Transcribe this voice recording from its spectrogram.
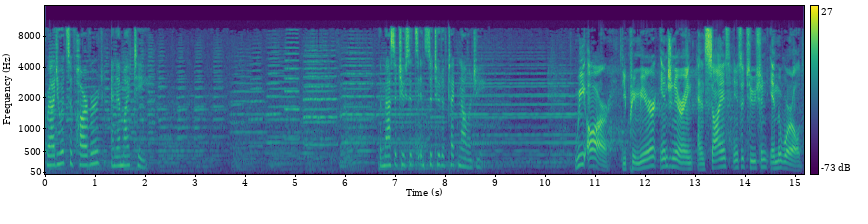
Graduates of Harvard and MIT. the Massachusetts Institute of Technology. We are the premier engineering and science institution in the world.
